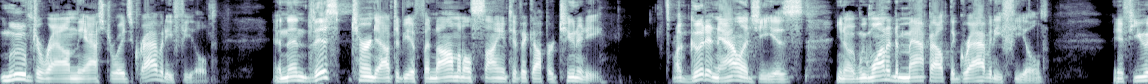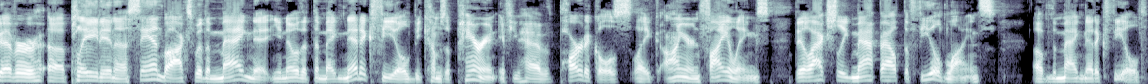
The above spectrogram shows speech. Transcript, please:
moved around the asteroid's gravity field. And then this turned out to be a phenomenal scientific opportunity. A good analogy is, you know, we wanted to map out the gravity field. If you ever uh, played in a sandbox with a magnet, you know that the magnetic field becomes apparent if you have particles like iron filings. They'll actually map out the field lines of the magnetic field.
